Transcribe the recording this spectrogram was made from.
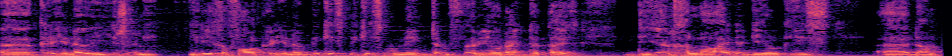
uh, kry jy nou hier in hierdie geval kry jy nou bietjie bietjie momentum vir jou ruimtetuig deur gelaaide deeltjies uh, dan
